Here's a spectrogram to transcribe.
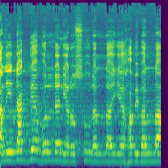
আলী ডাক দিয়ে বললেন, ইয়া রসুল আল্লাহ ইয়া হাবিব আল্লাহ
